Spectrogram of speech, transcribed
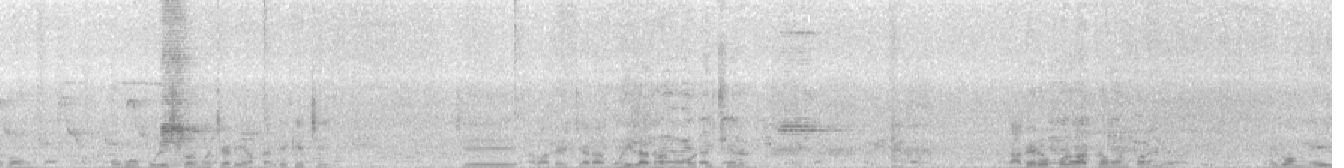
এবং বহু পুলিশ কর্মচারী আমরা দেখেছি যে আমাদের যারা মহিলা ধর্মঘটি ছিলেন, তাদের ওপরও আক্রমণ করেন এবং এই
